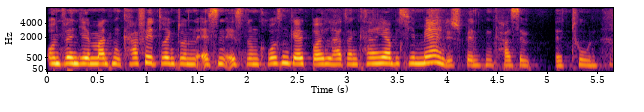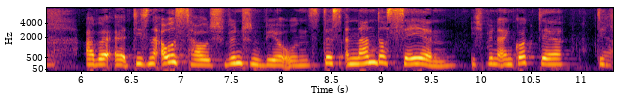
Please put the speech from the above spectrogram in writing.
Und wenn jemand einen Kaffee trinkt und ein Essen isst und einen großen Geldbeutel hat, dann kann er ja ein bisschen mehr in die Spendenkasse äh, tun. Ja. Aber äh, diesen Austausch wünschen wir uns, das einander sehen. Ich bin ein Gott, der dich ja.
